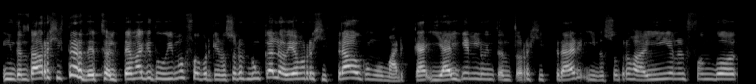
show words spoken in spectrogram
intentado registrar. De hecho, el tema que tuvimos fue porque nosotros nunca lo habíamos registrado como marca y alguien lo intentó registrar y nosotros ahí en el fondo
